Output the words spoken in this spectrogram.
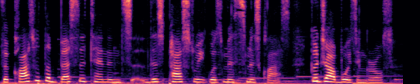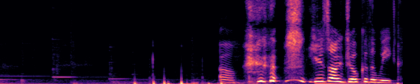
The class with the best attendance this past week was Miss Smith's class. Good job, boys and girls. Oh, here's our joke of the week.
